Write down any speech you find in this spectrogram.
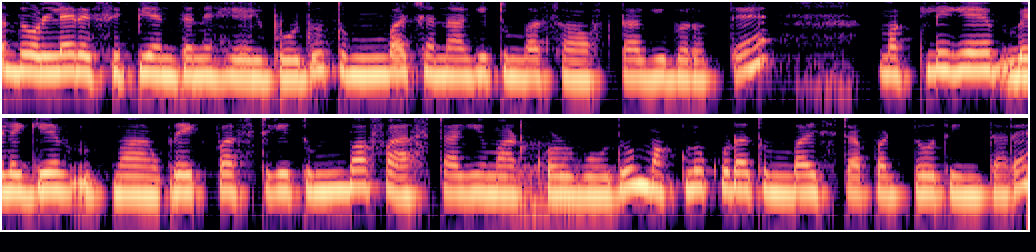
ಒಂದು ಒಳ್ಳೆ ರೆಸಿಪಿ ಅಂತಲೇ ಹೇಳ್ಬೋದು. ತುಂಬ ಚೆನ್ನಾಗಿ, ತುಂಬ ಸಾಫ್ಟಾಗಿ ಬರುತ್ತೆ. ಮಕ್ಕಳಿಗೆ ಬೆಳಗ್ಗೆ ಬ್ರೇಕ್ಫಾಸ್ಟಿಗೆ ತುಂಬ ಫಾಸ್ಟಾಗಿ ಮಾಡ್ಕೊಳ್ಬೋದು. ಮಕ್ಕಳು ಕೂಡ ತುಂಬ ಇಷ್ಟಪಟ್ಟು ತಿಂತಾರೆ.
